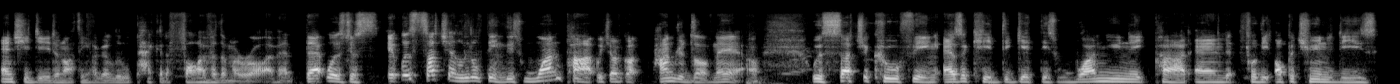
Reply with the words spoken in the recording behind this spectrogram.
And she did. And I think I got a little packet of five of them arrive. And that was just, it was such a little thing. This one part, which I've got hundreds of now, was such a cool thing as a kid to get this one unique part and for the opportunities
